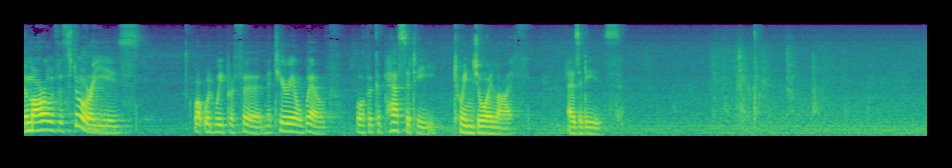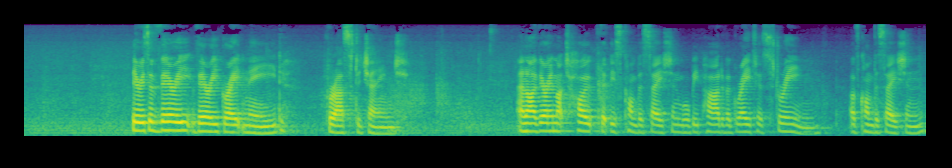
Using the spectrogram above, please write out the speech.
The moral of the story is what would we prefer, material wealth or the capacity to enjoy life as it is? There is a very, very great need for us to change. And I very much hope that this conversation will be part of a greater stream of conversation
